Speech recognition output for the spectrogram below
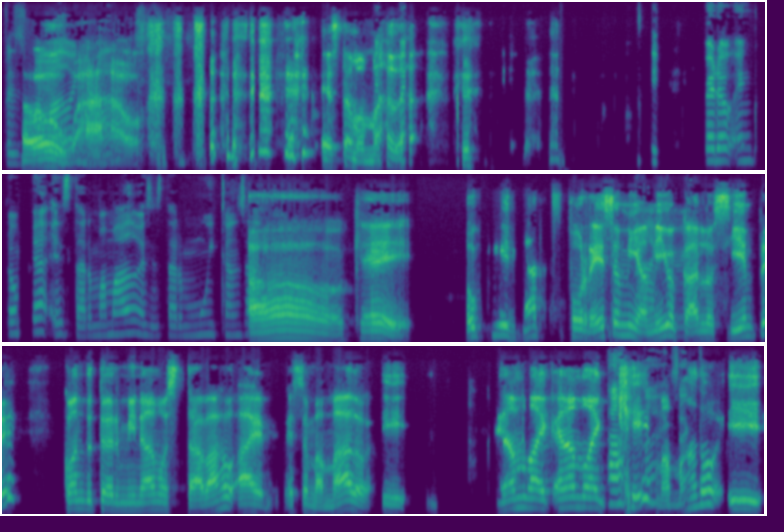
pues Oh, wow. Esta mamada. Pero en Colombia estar mamado es estar muy cansado. Oh, ok. Ok, that's- por eso mi amigo. Carlos siempre, cuando terminamos trabajo, ay, estoy mamado. Y and I'm like, and I'm like, ¿qué? ¿Mamado? Y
